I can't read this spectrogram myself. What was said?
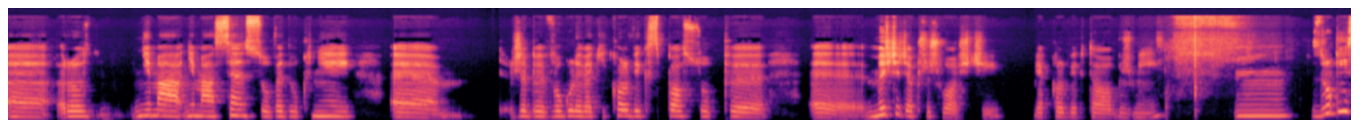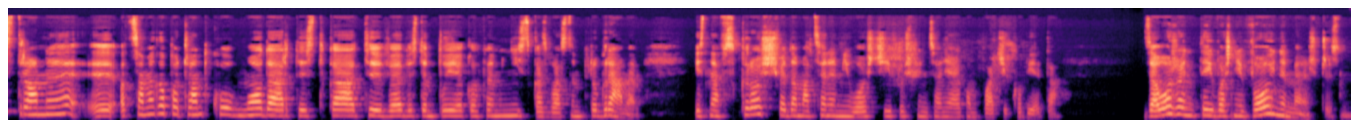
E, nie ma, nie ma sensu według niej, żeby w ogóle w jakikolwiek sposób myśleć o przyszłości, jakkolwiek to brzmi. Mm, z drugiej strony, od samego początku młoda artystka Tywe występuje jako feministka z własnym programem. Jest na wskroś świadoma ceny miłości i poświęcenia, jaką płaci kobieta. Założeń tej właśnie wojny mężczyzn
